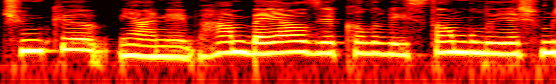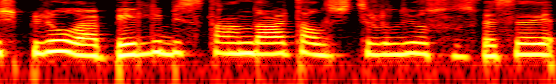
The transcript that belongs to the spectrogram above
Çünkü yani hem beyaz yakalı ve İstanbul'da yaşamış biri olarak belli bir standarta alıştırılıyorsunuz ve size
